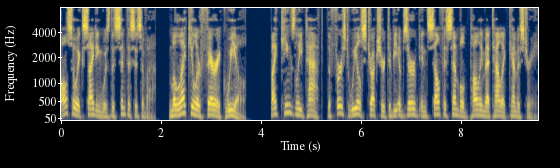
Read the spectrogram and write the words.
Also exciting was the synthesis of a molecular ferric wheel by Kingsley Taft, the first wheel structure to be observed in self-assembled polymetallic chemistry.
